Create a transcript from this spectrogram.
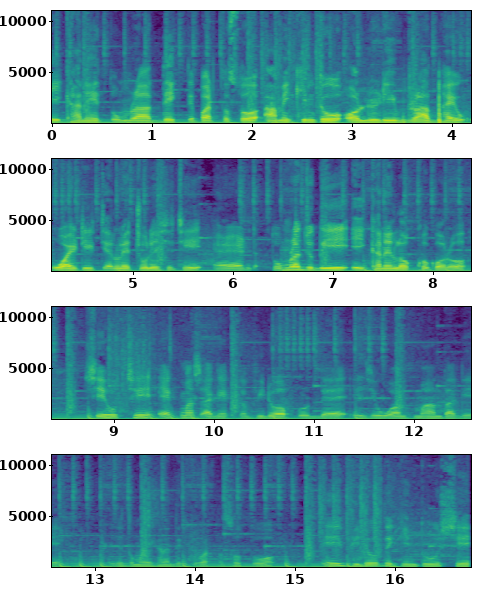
এইখানে তোমরা দেখতে পারতেছো, আমি কিন্তু অলরেডি রাত ভাই ওয়াইটি চ্যানেলে চলে এসেছি অ্যান্ড তোমরা যদি এইখানে লক্ষ্য করো, সে হচ্ছে এক মাস আগে একটা ভিডিও আপলোড দেয়, এই যে ওয়ান মান্থ আগে, এই যে তোমরা এখানে দেখতে পারতেছো, তো এই ভিডিওতে কিন্তু সে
